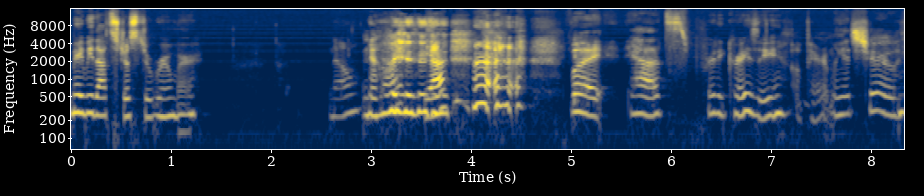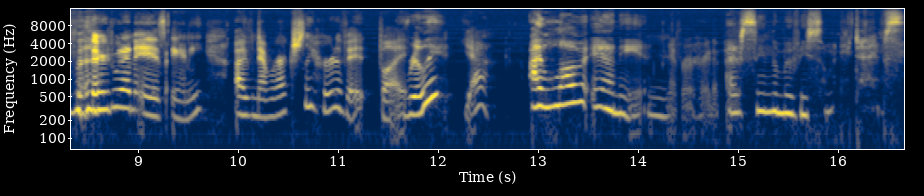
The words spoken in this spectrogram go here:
maybe that's just a rumor. No? No. Yeah. but yeah, it's pretty crazy. Apparently, it's true. The third one is Annie. I've never actually heard of it, but Really? yeah, I love Annie. never heard of it. I've seen the movie so many times.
